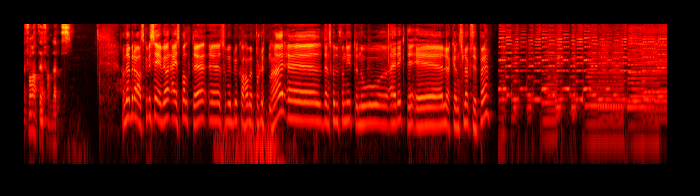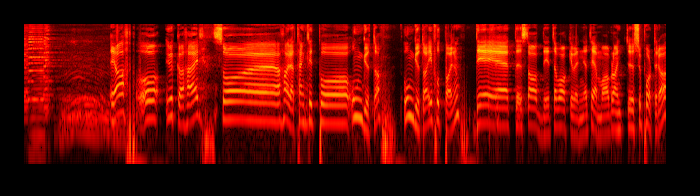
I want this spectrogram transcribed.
det, får han til fremdeles. Men det er bra. Skal Vi se, vi har ei spalte uh, som vi bruker å ha med på slutten her. Uh, den skal du få nyte nå, Eirik. Det er Løkens løksuppe. Ja, og uka her så uh, har jeg tenkt litt på unggutter. Unggutter i fotballen. Det er et stadig tilbakevendende tema blant supportere.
